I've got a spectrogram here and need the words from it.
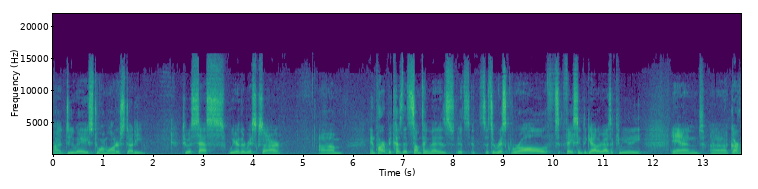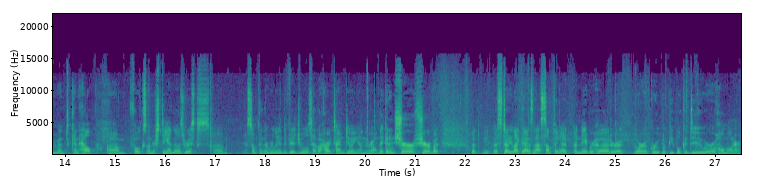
uh, do a stormwater study to assess where the risks are. Um, In part because that's something that is, it's, it's, it's a risk we're all facing together as a community, and uh, government can help um, folks understand those risks, um, something that really individuals have a hard time doing on their own. They can insure, sure, but, but a study like that is not something a, a neighborhood or a, or a group of people could do, or a homeowner.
